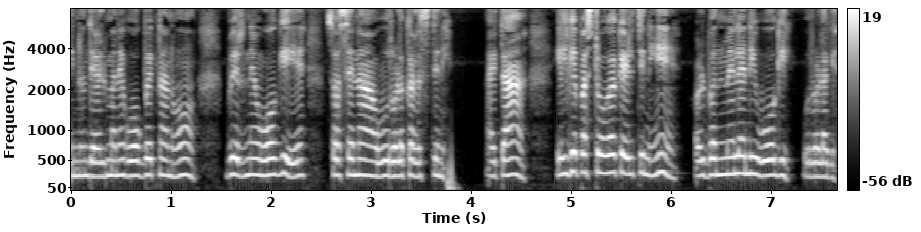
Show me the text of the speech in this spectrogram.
ಇನ್ನೊಂದು ಎರಡು ಮನೆಗೆ ಹೋಗ್ಬೇಕು ನಾನು. ಬಿರ್ನೆ ಹೋಗಿ ಸೊಸೆನ ಊರೊಳಗೆ ಕಳಿಸ್ತೀನಿ. ಆಯಿತಾ? ಇಲ್ಲಿಗೆ ಫಸ್ಟ್ ಹೋಗಕ್ಕೆ ಹೇಳ್ತೀನಿ. ಅವಳು ಬಂದಮೇಲೆ ನೀವು ಹೋಗಿ ಊರೊಳಗೆ.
